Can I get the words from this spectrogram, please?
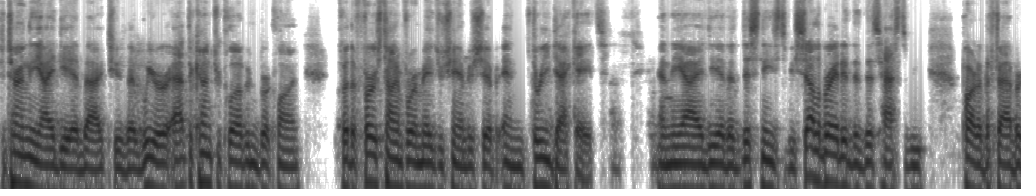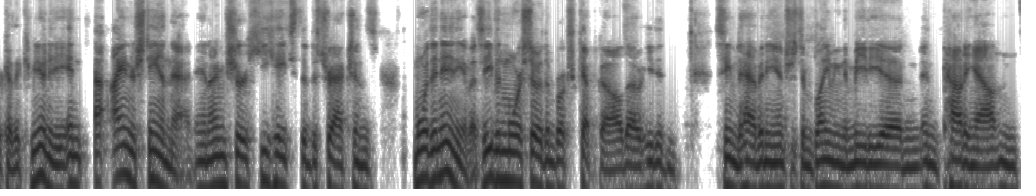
to turn the idea back to that we were at the country club in Brookline for the first time for a major championship in three decades. And the idea that this needs to be celebrated, that this has to be part of the fabric of the community. And I understand that. And I'm sure he hates the distractions more than any of us, even more so than Brooks Koepka, although he didn't seem to have any interest in blaming the media and, and pouting out and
